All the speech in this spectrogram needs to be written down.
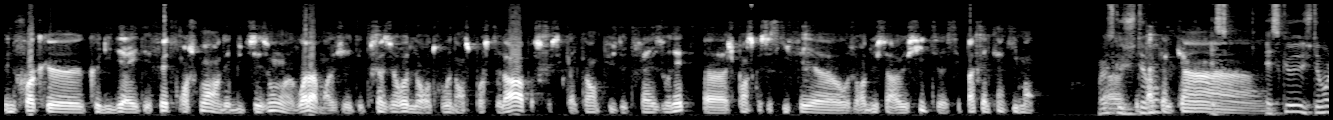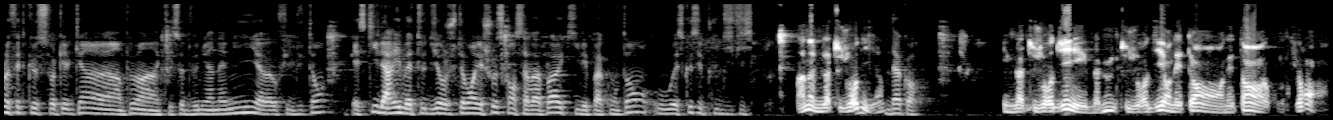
une fois que, que l'idée a été faite franchement en début de saison euh, voilà moi j'ai été très heureux de le retrouver dans ce poste là parce que c'est quelqu'un en plus de très honnête. Euh, je pense que c'est ce qui fait aujourd'hui sa réussite. C'est pas quelqu'un qui ment Ouais, parce que justement, est-ce est que justement le fait que ce soit quelqu'un un peu un, qui soit devenu un ami euh, au fil du temps, est-ce qu'il arrive à te dire justement les choses quand ça va pas et qu'il n'est pas content, ou est-ce que c'est plus difficile? Ah non, il me l'a toujours dit. Hein. D'accord. Il me l'a toujours dit, et il m'a même toujours dit en étant en étant concurrent.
